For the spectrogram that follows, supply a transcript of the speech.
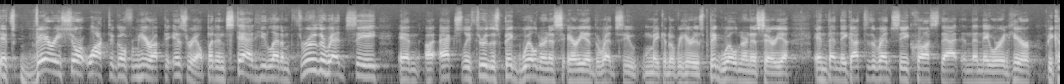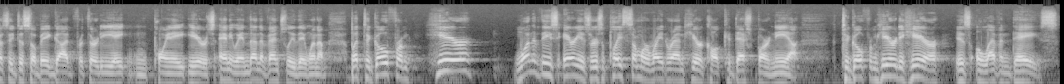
it's very short walk to go from here up to Israel. But instead, he led them through the Red Sea and uh, actually through this big wilderness area. The Red Sea, we'll make it over here, this big wilderness area. And then they got to the Red Sea, crossed that, and then they were in here because they disobeyed God for 38.8 years. Anyway, and then eventually they went up. But to go from here, one of these areas, there's a place somewhere right around here called Kadesh Barnea. To go from here to here is 11 days.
